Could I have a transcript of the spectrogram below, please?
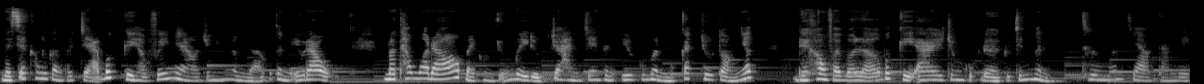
mình sẽ không cần phải trả bất kỳ học phí nào cho những lần lỡ của tình yêu đâu. Mà thông qua đó, bạn còn chuẩn bị được cho hành trang tình yêu của mình một cách chu toàn nhất để không phải bỏ lỡ bất kỳ ai trong cuộc đời của chính mình. Thương mến chào tạm biệt.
